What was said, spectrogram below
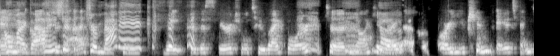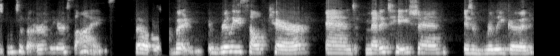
oh And my after gosh, that, dramatic. wait for the spiritual two by four to knock you Yeah. right out, or you can pay attention to the earlier signs. So, but really self care and meditation is really good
